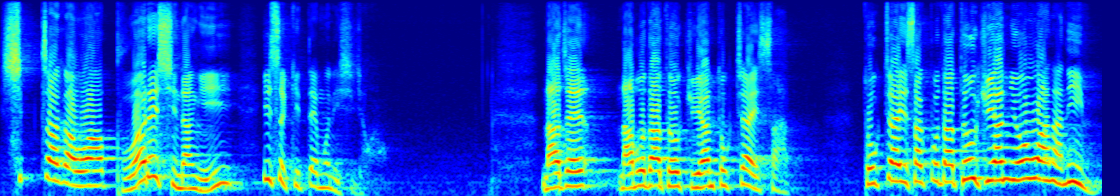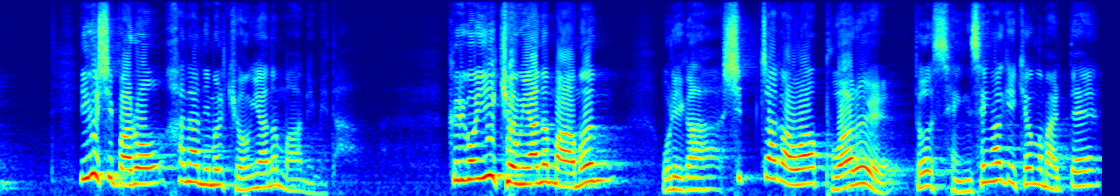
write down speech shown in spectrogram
십자가와 부활의 신앙이 있었기 때문이시죠. 낮에 나보다 더 귀한 독자 이삭, 독자 이삭보다 더 귀한 여호와 하나님, 이것이 바로 하나님을 경외하는 마음입니다. 그리고 이 경외하는 마음은 우리가 십자가와 부활을 더 생생하게 경험할 때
